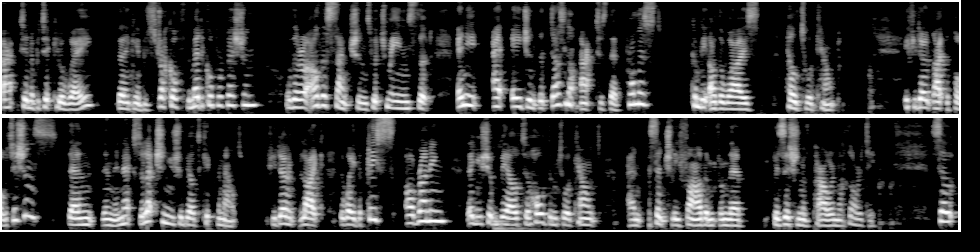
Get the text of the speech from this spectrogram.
act in a particular way, then they can be struck off the medical profession, or there are other sanctions, which means that any a- agent that does not act as they've promised can be otherwise held to account. If you don't like the politicians, then in the next election you should be able to kick them out. If you don't like the way the police are running, then you should be able to hold them to account and essentially fire them from their position of power and authority. So,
